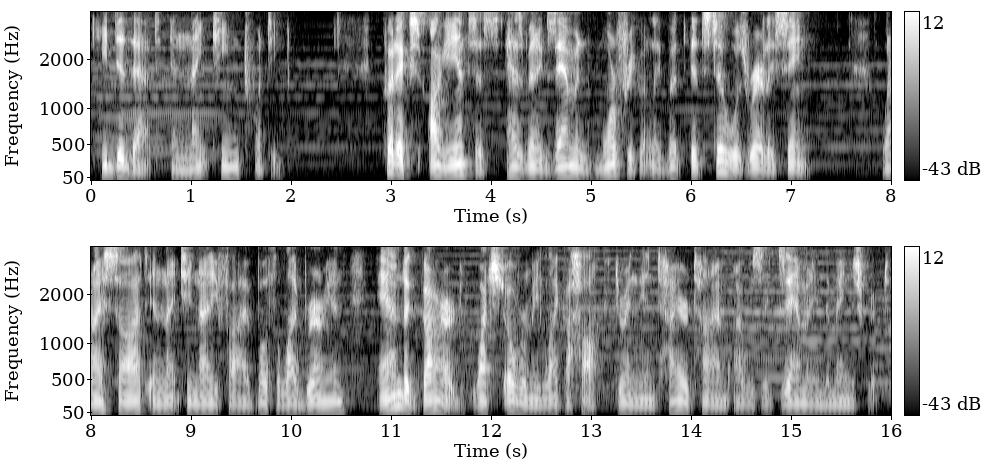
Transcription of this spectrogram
He did that in 1920. Codex Augiensis has been examined more frequently, but it still was rarely seen. When I saw it in 1995, both a librarian and a guard watched over me like a hawk during the entire time I was examining the manuscript.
